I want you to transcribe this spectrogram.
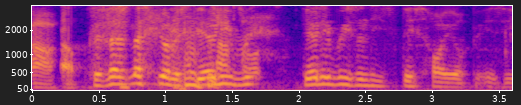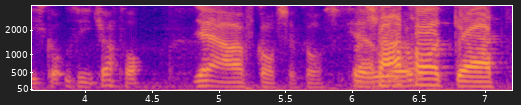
Oh. Because let's, let's be honest, the only re- the only reason he's this high up is he's got Z Chatot. Yeah, of course, of course. So- yeah. Chatot gets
